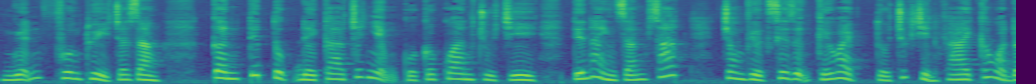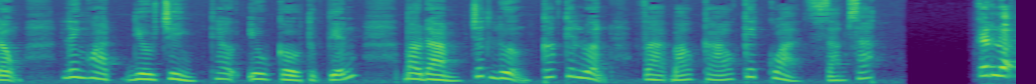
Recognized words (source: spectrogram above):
Nguyễn Phương Thủy cho rằng cần tiếp tục đề cao trách nhiệm của cơ quan chủ trì tiến hành giám sát trong việc xây dựng kế hoạch tổ chức triển khai các hoạt động, linh hoạt điều chỉnh theo yêu cầu thực tiễn, bảo đảm chất lượng các kết luận và báo cáo kết quả giám sát. Kết luận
